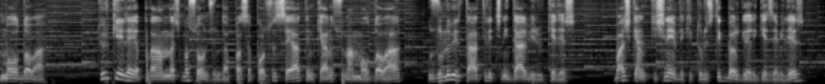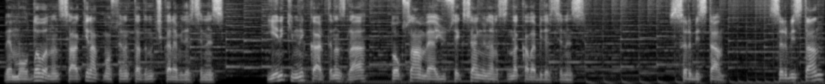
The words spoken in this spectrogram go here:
Moldova Türkiye ile yapılan anlaşma sonucunda pasaportsuz seyahat imkanı sunan Moldova, huzurlu bir tatil için ideal bir ülkedir. Başkent Kişinev'deki turistik bölgeleri gezebilir ve Moldova'nın sakin atmosferinin tadını çıkarabilirsiniz. Yeni kimlik kartınızla 90 veya 180 gün arasında kalabilirsiniz. Sırbistan Sırbistan,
